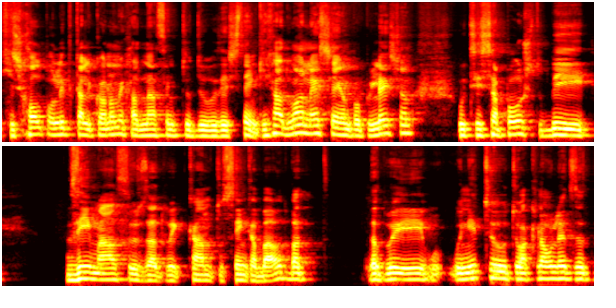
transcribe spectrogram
his whole political economy had nothing to do with this thing. He had one essay on population, which is supposed to be the Malthus that we come to think about, but that we we need to, to acknowledge that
